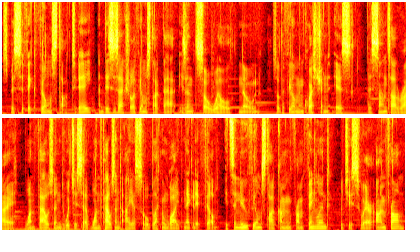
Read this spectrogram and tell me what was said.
specific film stock today, and this is actually a film stock that isn't so well known. So the film in question is the Santa RAE 1000, which is a 1000 ISO black and white negative film. It's a new film stock coming from Finland, which is where I'm from,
